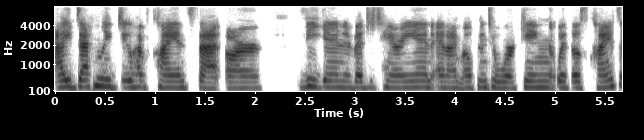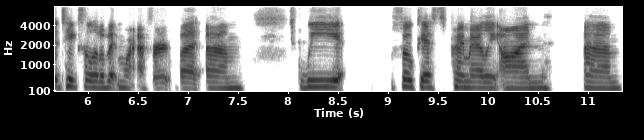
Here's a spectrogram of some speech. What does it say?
I definitely do have clients that are vegan and vegetarian, and I'm open to working with those clients. It takes a little bit more effort, but um, we focus primarily on um,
